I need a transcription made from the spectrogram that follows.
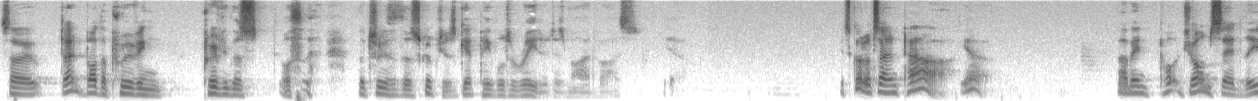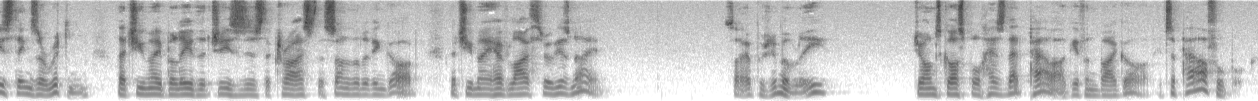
So don't bother proving proving this or the truth of the scriptures. Get people to read it. Is my advice. Yeah. It's got its own power. Yeah. I mean, John said, "These things are written that you may believe that Jesus is the Christ, the Son of the living God, that you may have life through His name." So presumably, John's Gospel has that power given by God. It's a powerful book,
